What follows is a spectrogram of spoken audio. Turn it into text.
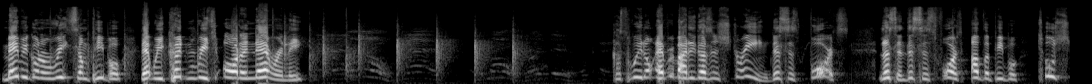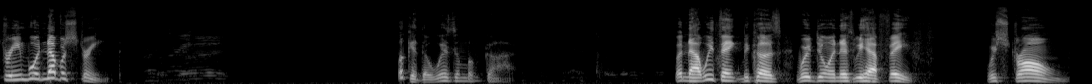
Maybe we're going to reach some people that we couldn't reach ordinarily. Because we don't, everybody doesn't stream. This is force. Listen, this is force other people to stream who had never streamed. Look at the wisdom of God. But now we think because we're doing this, we have faith. We're strong.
